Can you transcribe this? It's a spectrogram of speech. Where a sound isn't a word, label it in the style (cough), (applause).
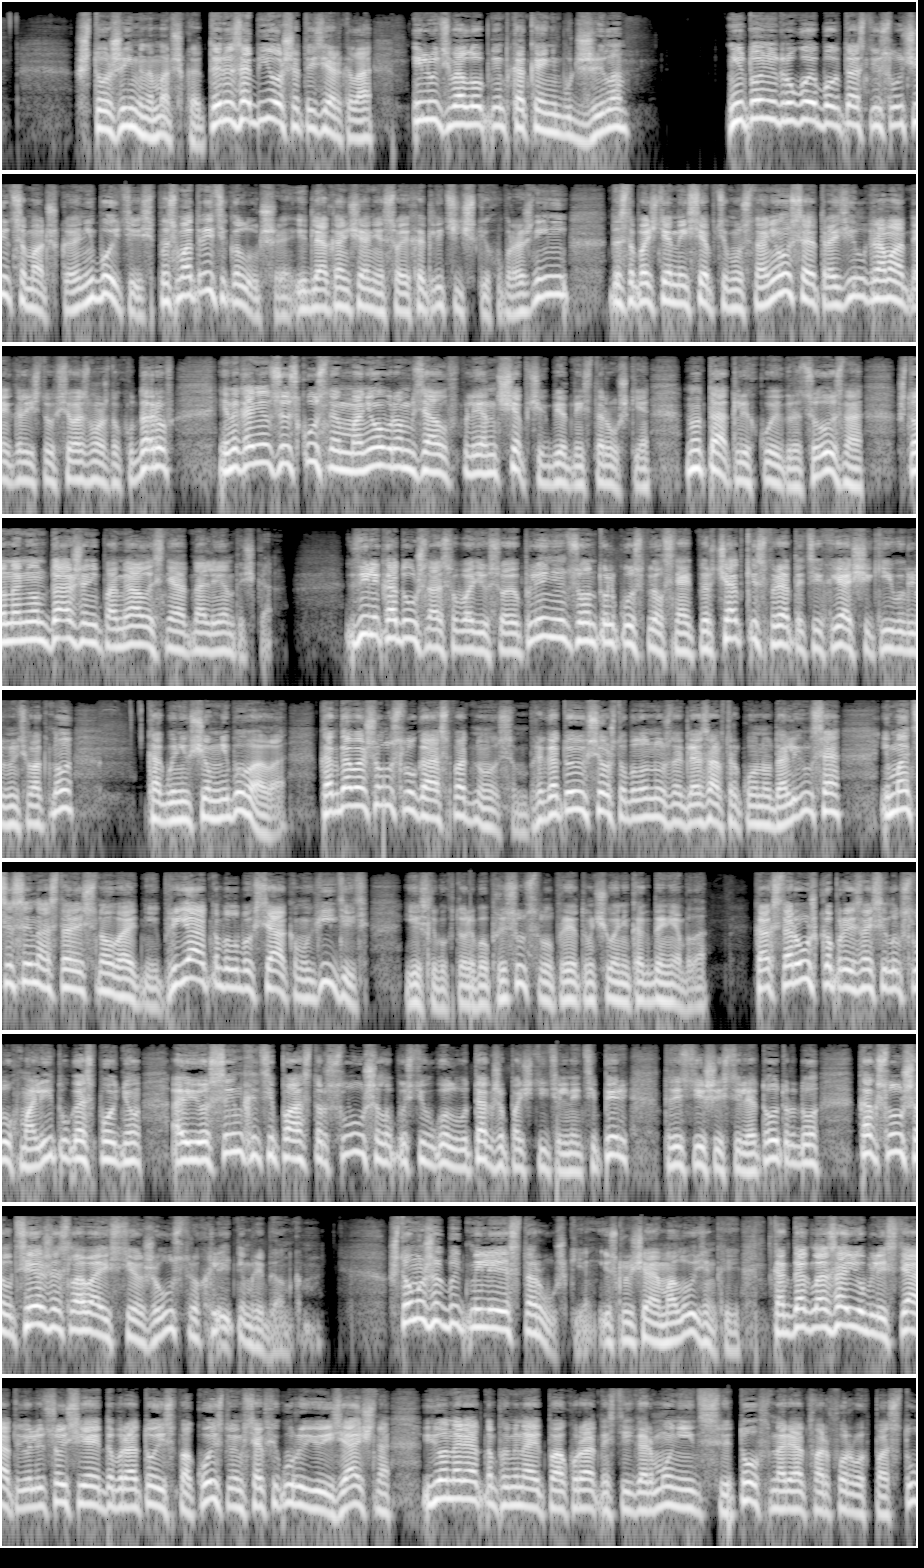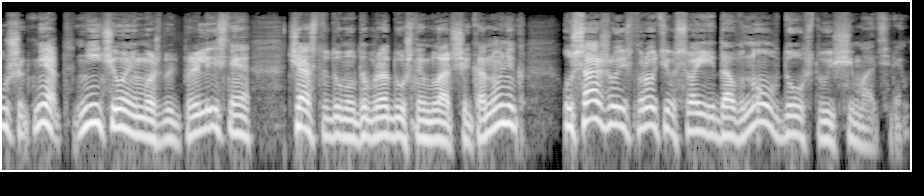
«Что же именно, матушка? Ты разобьешь это зеркало, или у тебя лопнет какая-нибудь жила?» «Ни то, ни другое, Бог даст, не случится, матушка. Не бойтесь, посмотрите-ка лучше». И для окончания своих атлетических упражнений достопочтенный Септимус нанес и отразил громадное количество всевозможных ударов и, наконец, искусным маневром взял в плен щепчик бедной старушки, но так легко и грациозно, что на нем даже не помялась ни одна ленточка. Великодушно освободив свою пленницу, он только успел снять перчатки, спрятать их в ящики и выглянуть в окно, как бы ни в чем не бывало. Когда вошел слуга с подносом, приготовив все, что было нужно для завтрака, он удалился, и мать и сын остались снова одни. Приятно было бы всякому видеть, если бы кто-либо присутствовал, при этом чего никогда не было, как старушка произносила вслух молитву Господню, а ее сын, хоть и пастор, слушал, опустив голову так же почтительно теперь, 36 лет от роду, как слушал те же слова из тех же уст трехлетним ребенком. Что может быть милее старушки, исключая молоденькой, когда глаза ее блестят, ее лицо сияет добротой и спокойствием, вся фигура ее изящна, ее наряд напоминает по аккуратности и гармонии цветов, наряд фарфоровых пастушек. Нет, ничего не может быть прелестнее, часто думал добродушный младший каноник – усаживаясь против своей давно вдовствующей матери.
